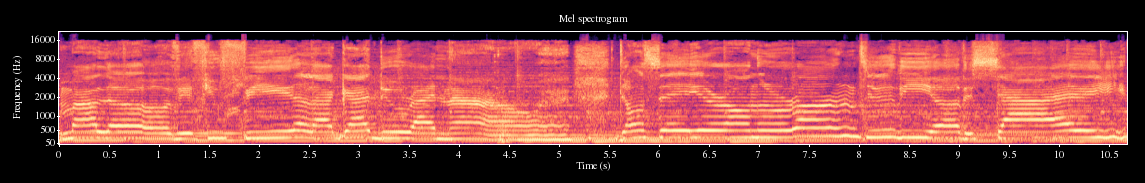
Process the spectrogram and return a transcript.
My don't say you're on the run to the other side.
